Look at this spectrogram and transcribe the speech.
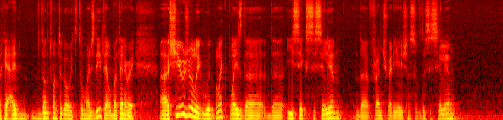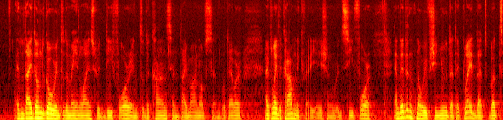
okay, I don't want to go into too much detail, but anyway, uh, she usually with black plays the the e6 Sicilian, the French variations of the Sicilian. And I don't go into the main lines with d4, into the Kans and Taimanovs and whatever. I play the Kramnik variation with c4, and I didn't know if she knew that I played that, but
